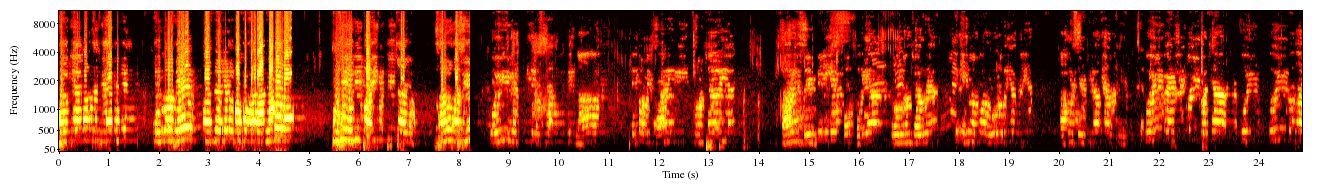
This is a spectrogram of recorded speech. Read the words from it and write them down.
ਫੈਮਿਲੀ ਆਇਆ ਦਾ ਗਿਆ ਕਹਿੰਦੇ ਇੱਕ ਵਾਰ ਫੇਰ ਅੱਜ ਦਾ ਜਿਹੜਾ ਮੌਕਾ ਆ ਜਾਵਾਂਗਾ ਤੁਸੀਂ ਇੰਨੀ ਭਾਰੀ ਗਿਣਤੀ ਚ ਆਏ ਹੋ। ਸਾਨੂੰ ਅਸੀਂ ਕੋਈ ਵੀ ਵਿਅਕਤੀ ਰਸਤਾ ਦੇ ਨਾ ਆਵੇ। ਤੇ ਤੁਹਾਡੀ ਸਾਰਿਆਂ ਦੀ ਸੁਰੱਖਿਆ ਲਈ ਹੈ। ਸਾਰਿਆਂ ਦੀ ਸੇਫਟੀ ਲਈ ਹੈ। ਬਹੁਤ ਵਧੀਆ ਪ੍ਰੋਗਰਾਮ ਚੱਲ ਰਿਹਾ ਤੇ ਇਹਨੂੰ ਆਪਾਂ ਹੋਰ ਵਧੀਆ ਕਰੀਏ। ਆਪਣੀ ਸੇਫਟੀ ਦਾ ਧਿਆਨ ਰੱਖੀਏ। ਕੋਈ ਵੀ ਬੈਠੀ ਕੋਈ ਵੀ ਬੱਚਾ ਕੋਈ ਕੋਈ ਵੀ ਬੰਦਾ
